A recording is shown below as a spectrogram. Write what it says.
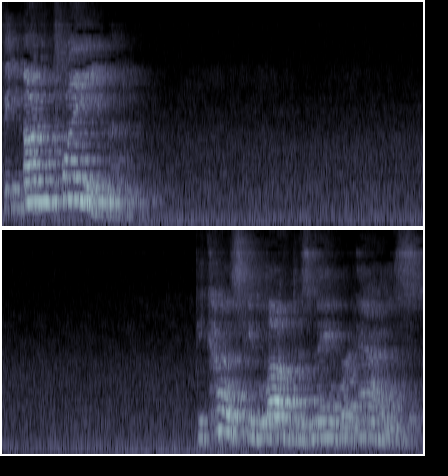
the unclean. because he loved his neighbor as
